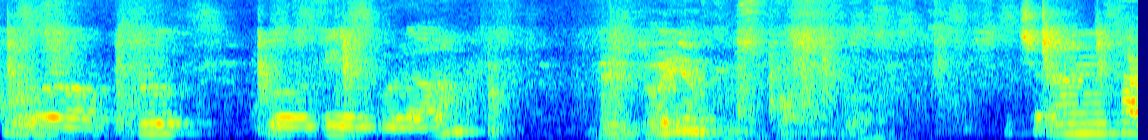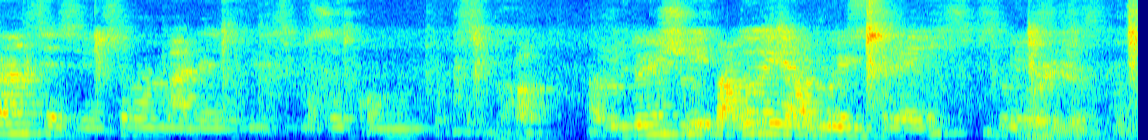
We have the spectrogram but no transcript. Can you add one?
cu, plus, cu virgulă, Deci 2 în plus 4. deci în paranteze, este mai mare divizor comun. Da? Al lui 2 n Și plus 4 2 și al n lui plus 3, 2 2 n în plus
